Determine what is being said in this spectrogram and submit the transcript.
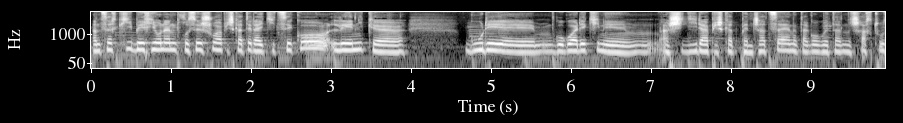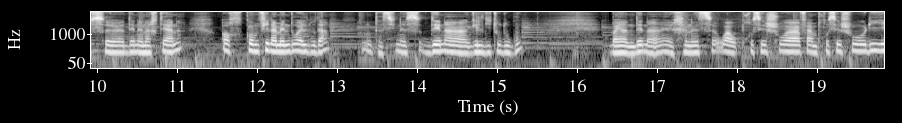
Antzerki berri honen prozesua pixkatera ikitzeko, lehenik uh, gure gogoarekin hasi gira pixkat pentsatzen eta gogoetan sartuz uh, denen artean. Hor, konfinamendua heldu da eta zinez dena gelditu dugu. Baina dena, eh, janez, wow, prozesua, fan, prozesu hori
